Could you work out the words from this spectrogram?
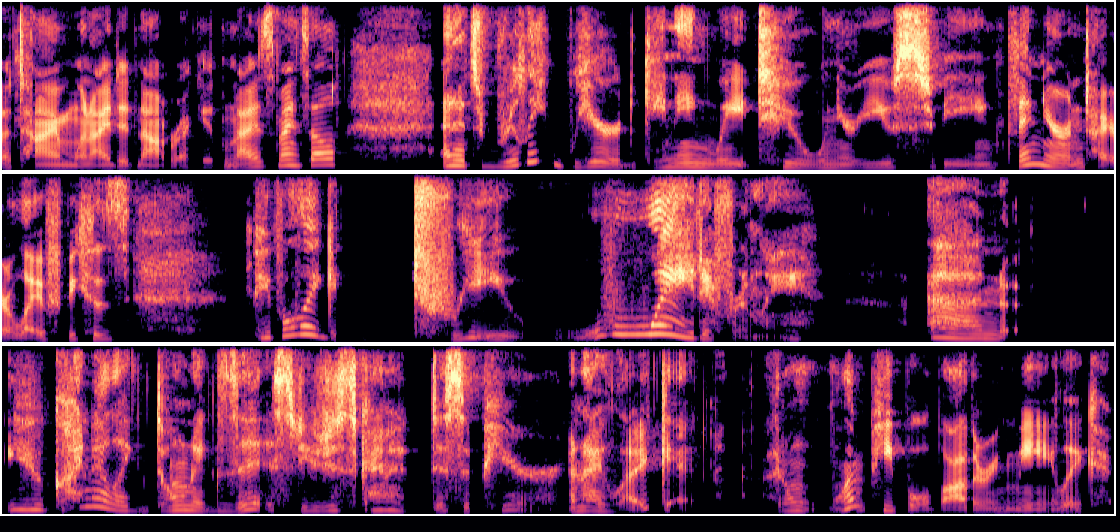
a time when I did not recognize myself. And it's really weird gaining weight too when you're used to being thin your entire life because people like treat you way differently. And you kind of like don't exist. You just kind of disappear. And I like it. I don't want people bothering me. Like,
